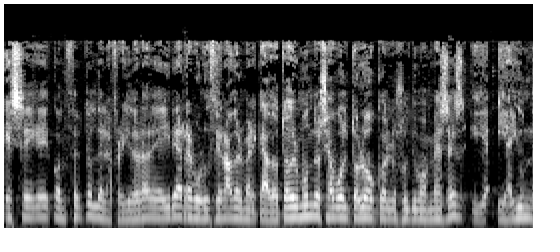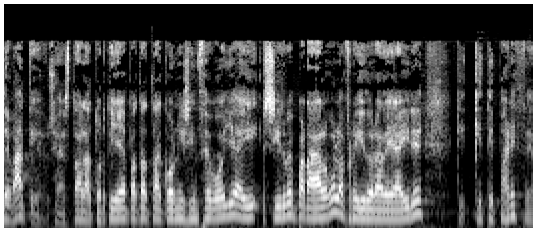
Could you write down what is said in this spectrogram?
ese concepto, el de la freidora de aire, ha revolucionado el mercado. Todo el mundo se ha vuelto loco en los últimos meses y, hay un debate. O sea, está la tortilla de patata con y sin cebolla y sirve para algo la freidora de aire. ¿Qué, te parece?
